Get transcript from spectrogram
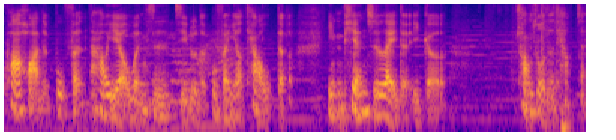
画画的部分，然后也有文字记录的部分，也有跳舞的影片之类的一个创作的挑战。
